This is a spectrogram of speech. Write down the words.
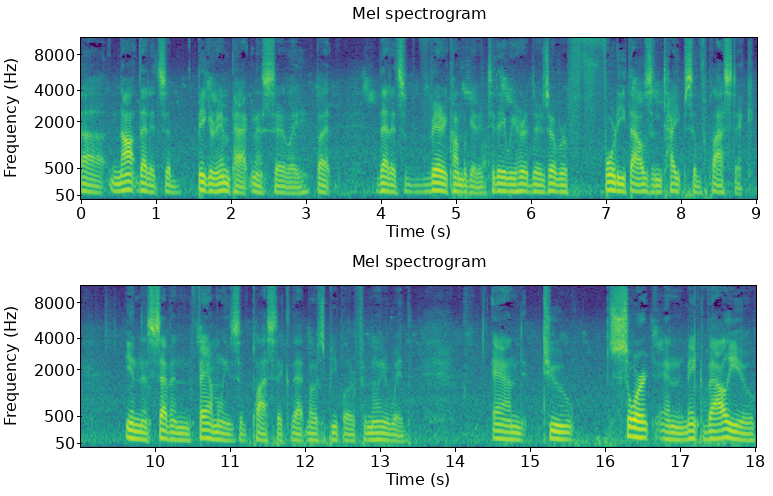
Uh, not that it's a bigger impact necessarily, but that it's very complicated. Today we heard there's over 40,000 types of plastic in the seven families of plastic that most people are familiar with. And to sort and make value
